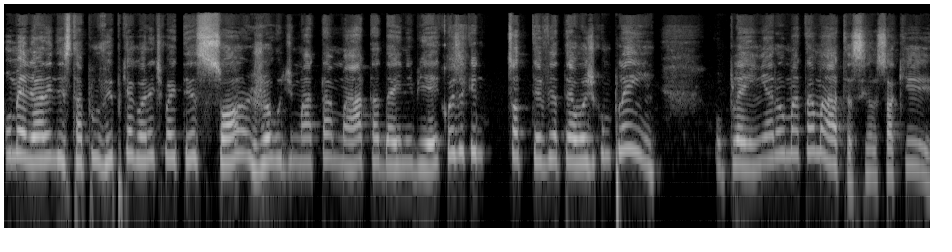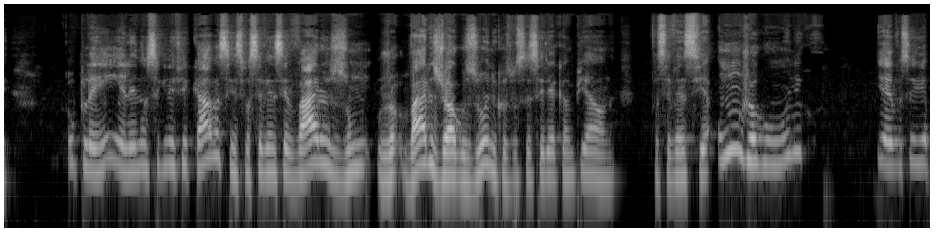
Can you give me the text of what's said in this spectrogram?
O melhor ainda está por vir, porque agora a gente vai ter só jogo de mata-mata da NBA, coisa que só teve até hoje com o play-in. O play-in era o mata-mata, assim, só que o play-in ele não significava assim, se você vencer vários, um, vários jogos únicos, você seria campeão. Né? Você vencia um jogo único e aí você ia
